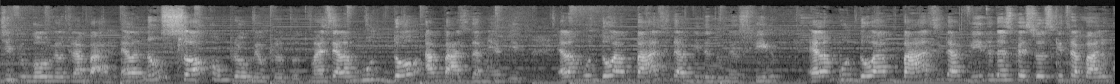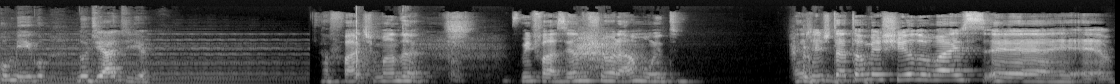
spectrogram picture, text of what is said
divulgou o meu trabalho, ela não só comprou o meu produto, mas ela mudou a base da minha vida. Ela mudou a base da vida dos meus filhos, ela mudou a base da vida das pessoas que trabalham comigo no dia a dia. A Fátima anda me fazendo chorar muito. A gente está tão mexido, mas é, é,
